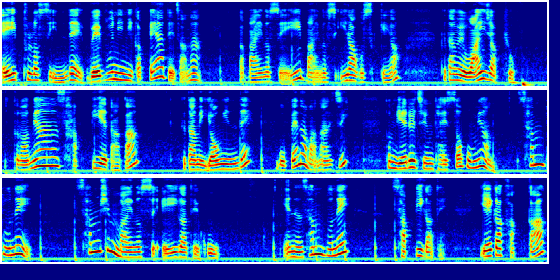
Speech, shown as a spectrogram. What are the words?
A 플러스인데 외분이니까 빼야 되잖아. 그러니까 마이너스 A, 마이너스 2라고 쓸게요. 그 다음에 Y좌표. 그러면 4B에다가 그 다음에 0인데 뭐 빼나 마나지? 그럼 얘를 지금 다시 써보면 3분의 30-a가 되고 얘는 3분의 4b가 돼. 얘가 각각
